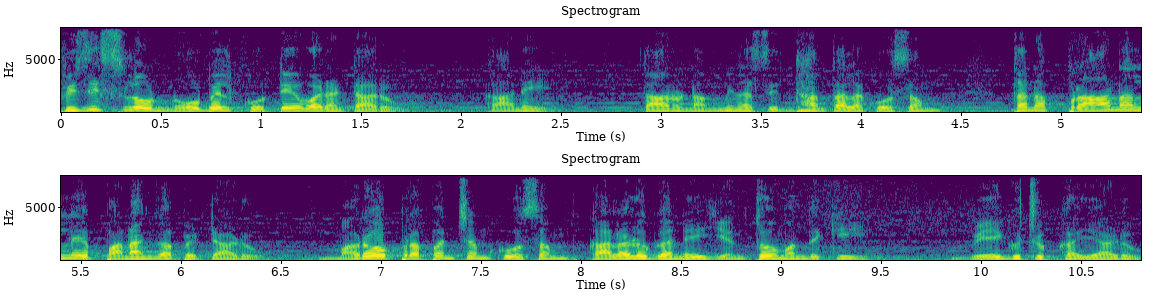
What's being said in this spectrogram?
ఫిజిక్స్లో నోబెల్ కొట్టేవాడంటారు. కానీ తాను నమ్మిన సిద్ధాంతాల కోసం తన ప్రాణాల్నే పణంగా పెట్టాడు. మరో ప్రపంచం కోసం కలలుగనే ఎంతోమందికి వేగుచుక్కయ్యాడు.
